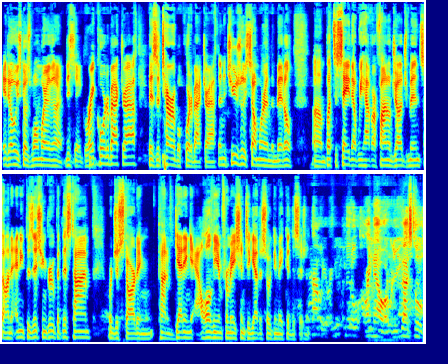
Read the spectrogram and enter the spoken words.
it always goes one way or the other. This is a great quarterback draft. This is a terrible quarterback draft, and it's usually somewhere in the middle. Um, but to say that we have our final judgments on any position group at this time, we're just starting, kind of getting all the information together so we can make good decisions. Howie, are you in the middle right now? Are you guys still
